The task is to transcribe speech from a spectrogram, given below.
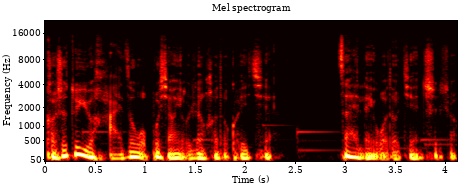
可是对于孩子，我不想有任何的亏欠，再累我都坚持着。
